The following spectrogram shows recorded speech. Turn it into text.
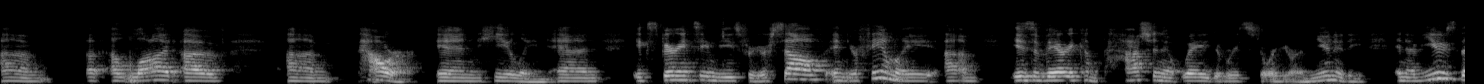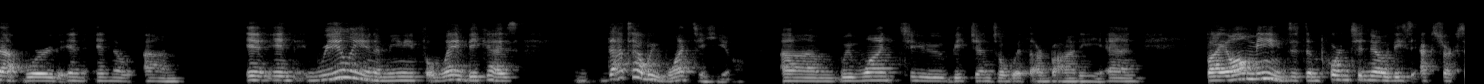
um, a, a, lot of um, power in healing and experiencing these for yourself and your family um, is a very compassionate way to restore your immunity. And I've used that word in, in a, um, in, in really in a meaningful way because that's how we want to heal. Um, we want to be gentle with our body. And by all means, it's important to know these extracts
